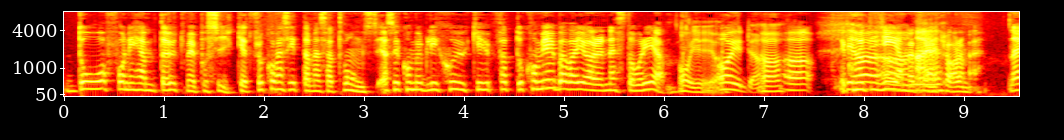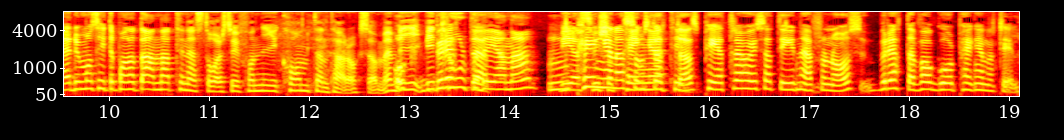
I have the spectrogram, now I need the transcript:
då får ni hämta ut mig på psyket för då kommer jag sitta med så här tvångs... Alltså jag kommer bli sjuk i, för att då kommer jag ju behöva göra det nästa år igen. Oj, oj, oj. Oj då. Ja. Ja. Jag kommer Ja, inte ge ja, mig förrän nej. jag klarar mig. Nej, du måste hitta på något annat till nästa år så vi får ny content här också. Men vi, vi berätta. tror på dig, Anna. Vi har Pengarna swishat som pengar stöttas, Petra har ju satt in här från oss. Berätta, vad går pengarna till?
